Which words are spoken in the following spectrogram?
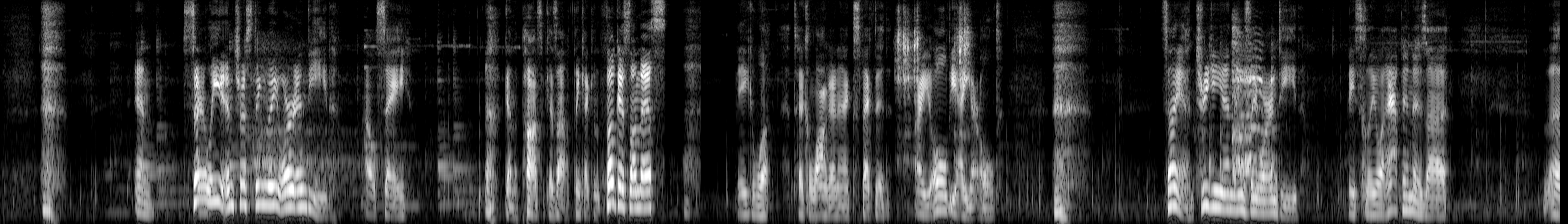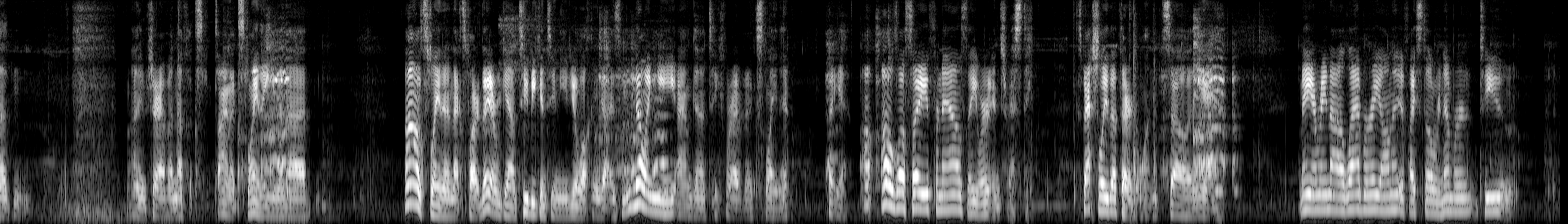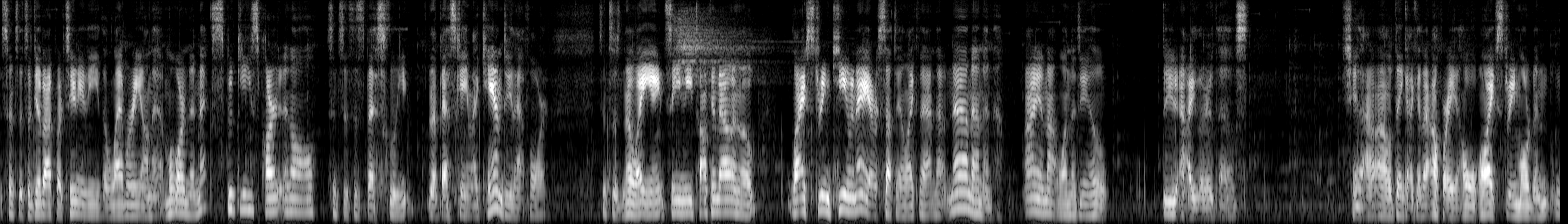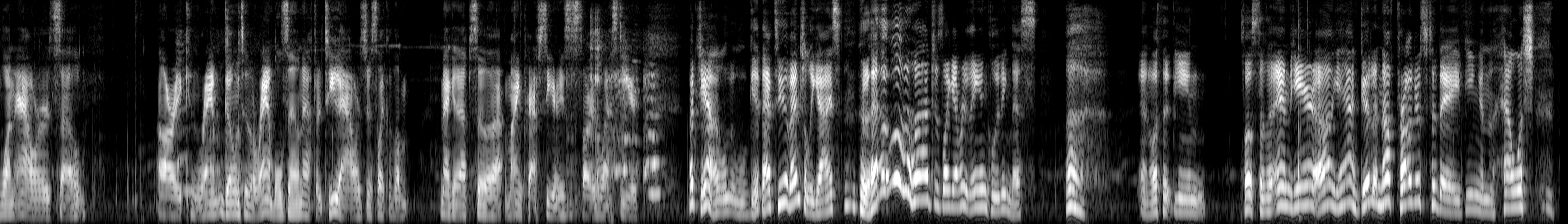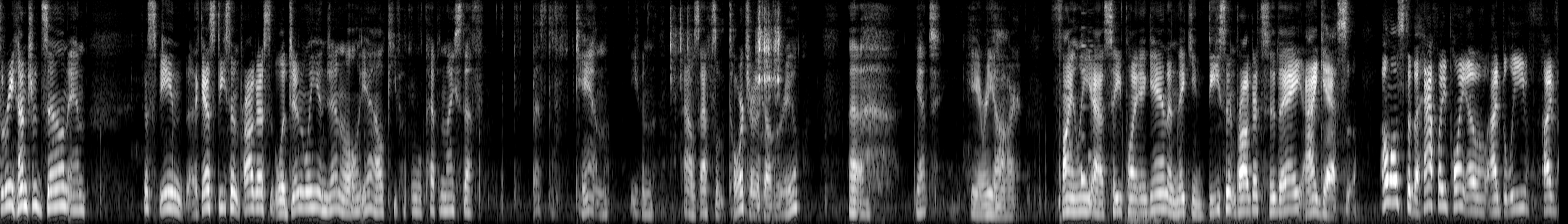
and certainly interesting they were indeed, I'll say. Ugh, gonna pause because I don't think I can focus on this. Big whoop. That took longer than I expected. Are you old? Yeah, you're old. so yeah, intriguing endings they were indeed. Basically what happened is, uh... Uh... I'm not sure I have enough time explaining explain even, uh... I'll explain in the next part. There we go. To be continued. You're welcome, guys. Knowing me, I'm gonna take forever to explain it. But yeah, all I'll say for now is they were interesting. Especially the third one. So yeah. May or may not elaborate on it if I still remember to, since it's a good opportunity to elaborate on that more in the next Spooky's part and all, since this is basically the best game I can do that for. Since there's no way you ain't seen me talking about in a live stream Q&A or something like that. No, no, no, no, no. I am not one to do, do either of those. Shit, I, I don't think I could operate a whole live stream more than one hour, or so... I already can ram go into the ramble zone after two hours, just like the mega episode of that Minecraft series that started last year. But yeah, we'll, we'll get back to you eventually, guys. just like everything, including this. and with it being close to the end here, oh yeah, good enough progress today, being in the hellish 300 zone and just being, I guess, decent progress legitimately in general. Yeah, I'll keep a little pep and nice stuff best I can. Even that was absolute torture to go through. Uh, yet, here we are. Finally at save point again and making decent progress today, I guess. Almost to the halfway point of, I believe, five...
